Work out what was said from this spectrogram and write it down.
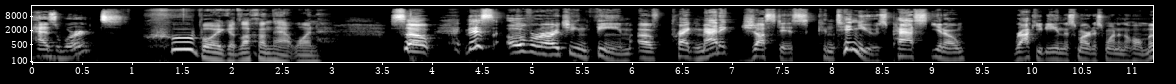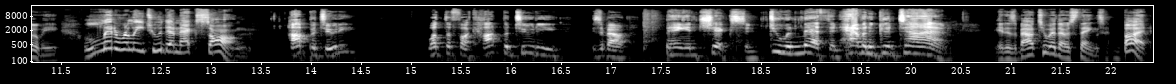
has words? Whew, boy, good luck on that one. So, this overarching theme of pragmatic justice continues past, you know, Rocky being the smartest one in the whole movie, literally to the next song. Hot Patootie? What the fuck? Hot Patootie is about banging chicks and doing meth and having a good time. It is about two of those things. But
